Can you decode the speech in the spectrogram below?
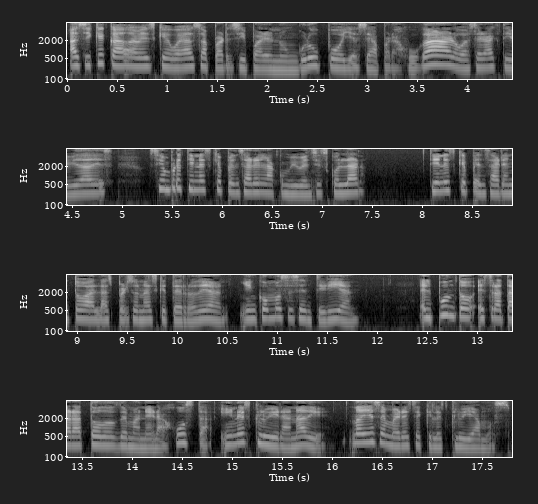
Así que cada vez que vayas a participar en un grupo, ya sea para jugar o hacer actividades, siempre tienes que pensar en la convivencia escolar. Tienes que pensar en todas las personas que te rodean y en cómo se sentirían. El punto es tratar a todos de manera justa y no excluir a nadie. Nadie se merece que lo excluyamos.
